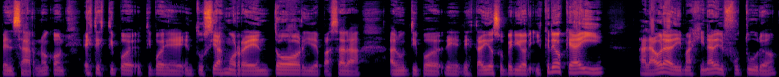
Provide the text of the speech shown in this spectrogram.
pensar, ¿no? Con este tipo de, tipo de entusiasmo redentor y de pasar a, algún tipo de, estadio superior. Y creo que ahí, a la hora de imaginar el futuro,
